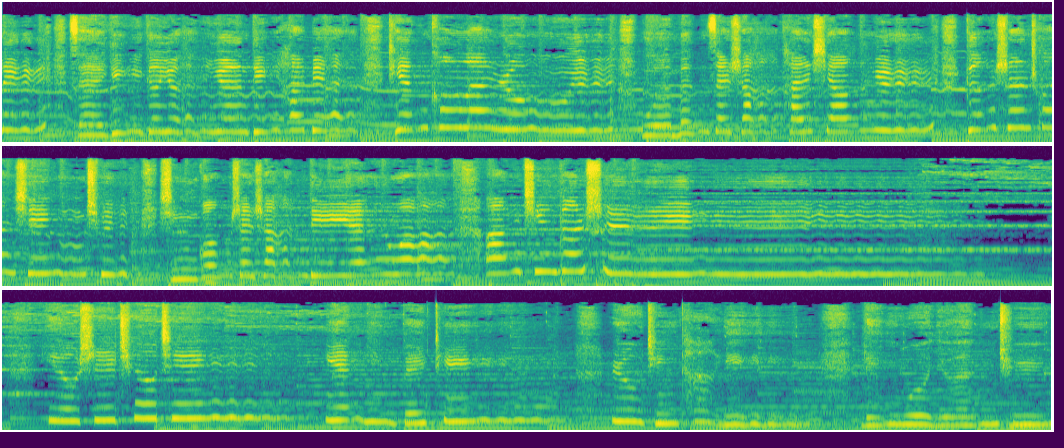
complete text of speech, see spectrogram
里。在一个远远的海边，天空蓝如玉，我们在沙滩相遇，歌声传心曲，星光闪闪的夜晚，爱情更诗意。又是秋季，夜莺悲啼，如今他已。离我远去，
